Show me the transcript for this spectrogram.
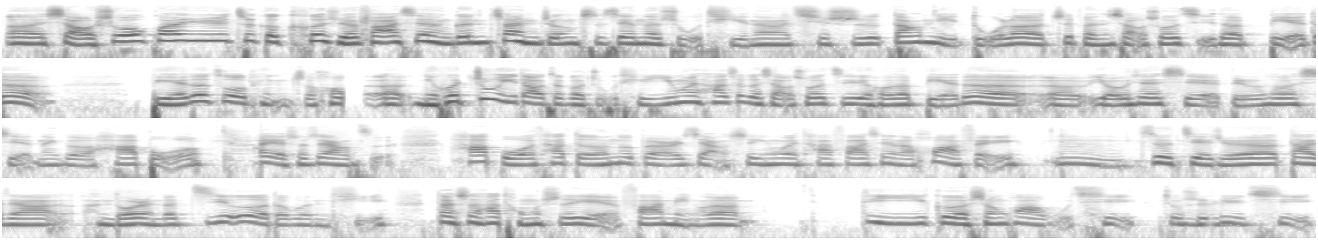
呃，小说关于这个科学发现跟战争之间的主题呢，其实当你读了这本小说集的别的。别的作品之后，呃，你会注意到这个主题，因为他这个小说集里头的别的，呃，有一些写，比如说写那个哈勃，他也是这样子。哈勃他得了诺贝尔奖，是因为他发现了化肥，嗯，就解决了大家很多人的饥饿的问题，但是他同时也发明了第一个生化武器，就是氯气。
